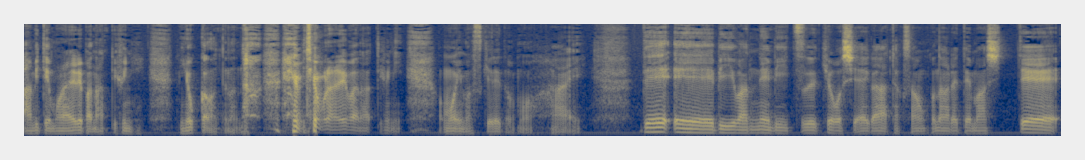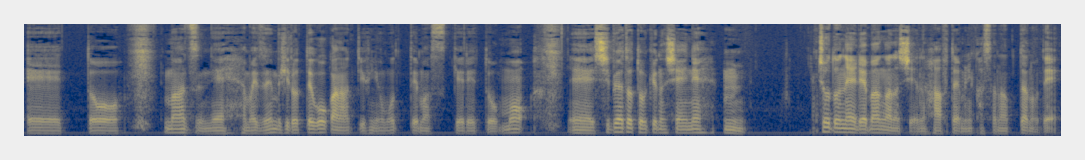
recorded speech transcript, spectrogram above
あ、見てもらえればなっていうふうに、見よっかなってなんだ 見てもらえればなっていうふうに思いますけれども、はい。で、えー、B1 ね、B2 今日試合がたくさん行われてまして、えー、っと、まずね、全部拾っていこうかなっていうふうに思ってますけれども、えー、渋谷と東京の試合ね、うん。ちょうどね、レバンガの試合のハーフタイムに重なったので、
